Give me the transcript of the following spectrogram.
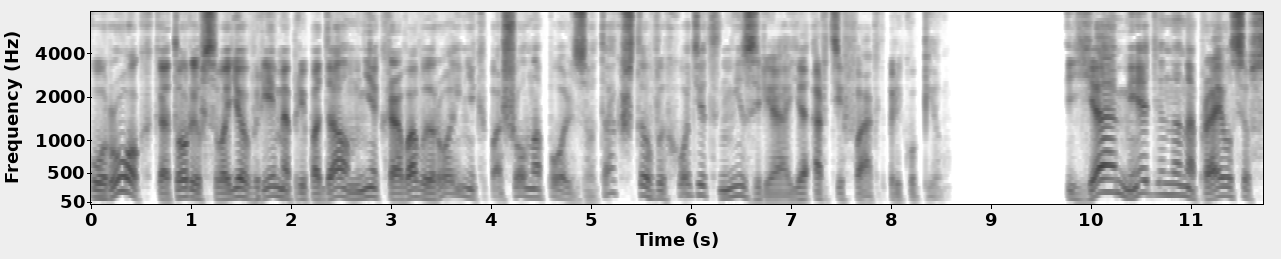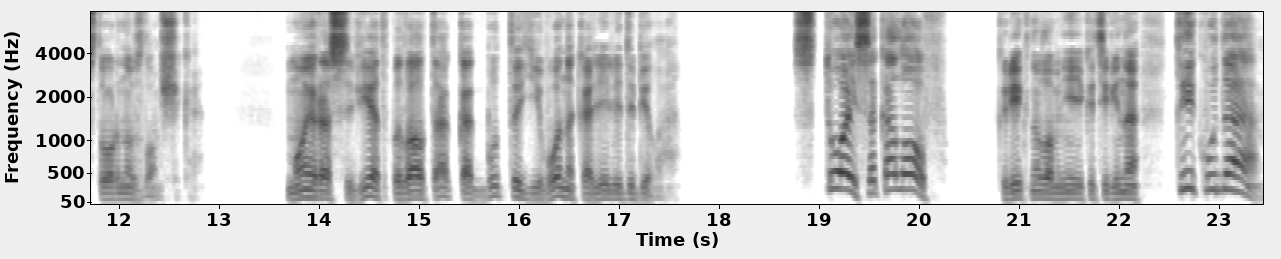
Урок, который в свое время преподал мне кровавый ройник, пошел на пользу, так что, выходит, не зря я артефакт прикупил. Я медленно направился в сторону взломщика. Мой рассвет пылал так, как будто его накалили до бела. «Стой, Соколов!» — крикнула мне Екатерина. «Ты куда?»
